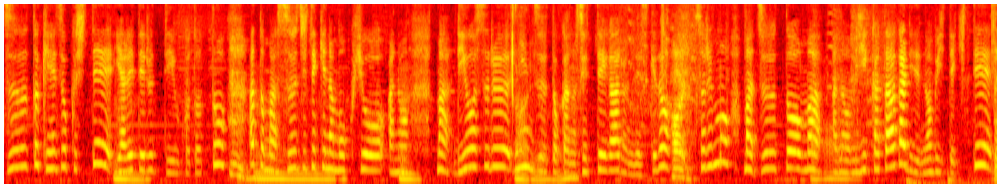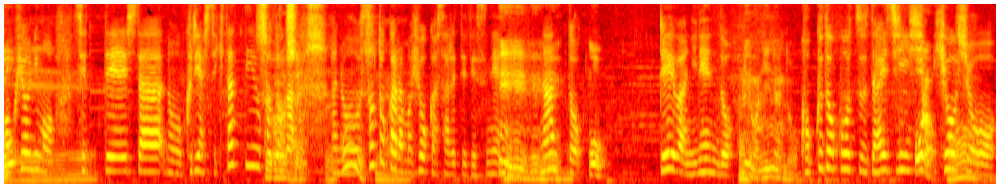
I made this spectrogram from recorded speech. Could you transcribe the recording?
ずーっと継続してやれてるっていうことと、うん。あとまあ数字的な目標あの、うんまあ、利用する人数とかの設定があるんですけど、はい。それもまあずっとまああの右肩上がりで伸びてきて目標にも設定したのをクリアしてきたっていうことがあの外からも評価されてですね、なんとお。令和2年度令和2年度。国土交通大臣表彰を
